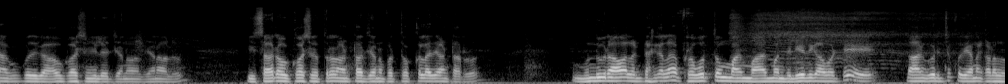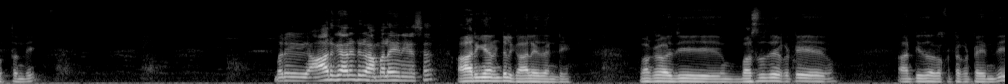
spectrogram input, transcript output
నాకు కొద్దిగా అవకాశం ఇవ్వలేదు జన జనాలు. ఈసారి అవకాశం ఇస్తారు అంటారు జనం ప్రతి ఒక్కరు అదే అంటారు. ముందుకు రావాలంటే గల ప్రభుత్వం మా మంది లేదు కాబట్టి దాని గురించి కొద్దిగా వెనకడలు వస్తుంది. మరి ఆరు గ్యారెంటీలు అమలైనాయా సార్? ఆరు గ్యారంటీలు కాలేదండి. మాకు అది బస్సుది ఒకటి ఆర్టీసీ ఒకటి ఒకటి అయింది.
